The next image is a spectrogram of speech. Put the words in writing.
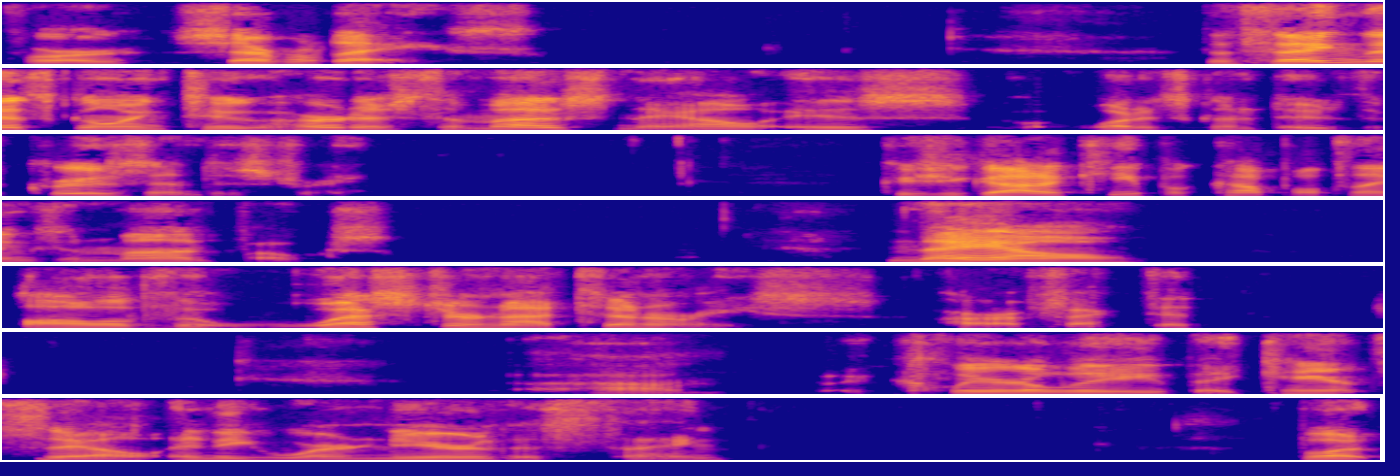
for several days. The thing that's going to hurt us the most now is what it's going to do to the cruise industry. Because you got to keep a couple things in mind, folks. Now, all of the Western itineraries are affected. Um, clearly, they can't sail anywhere near this thing. But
